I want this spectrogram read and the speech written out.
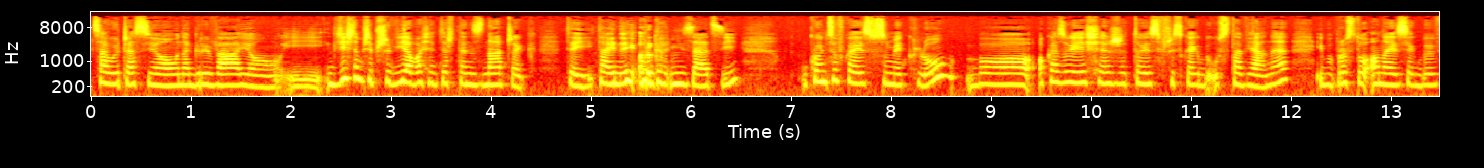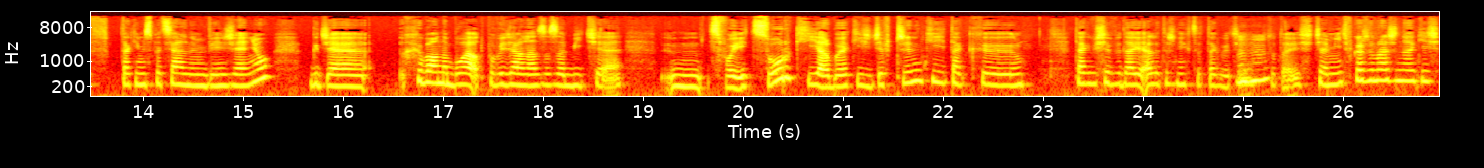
cały czas ją nagrywają i gdzieś tam się przewija właśnie też ten znaczek tej tajnej organizacji. Końcówka jest w sumie clue, bo okazuje się, że to jest wszystko jakby ustawiane i po prostu ona jest jakby w takim specjalnym więzieniu, gdzie chyba ona była odpowiedzialna za zabicie swojej córki albo jakiejś dziewczynki, tak, y, tak mi się wydaje, ale też nie chcę tak, wiecie, Mhm. tutaj ściemnić. W każdym razie na jakieś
